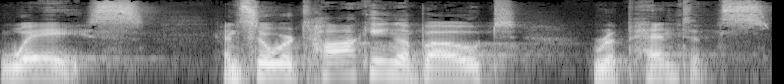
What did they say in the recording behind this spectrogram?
ways. And so we're talking about repentance.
